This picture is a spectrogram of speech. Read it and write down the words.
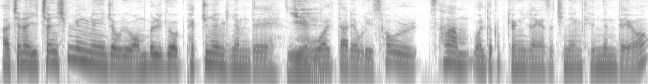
아, 지난 2016년이죠. 우리 원불교 100주년 기념대회 예. 5월 달에 우리 서울 상암 월드컵 경기장에서 진행됐는데요.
